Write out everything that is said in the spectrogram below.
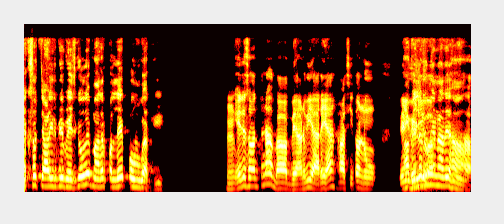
140 ਰੁਪਏ ਵੇਚ ਕੇ ਉਹਦੇ ਮਗਰ ਪੱਲੇ ਪਊਗਾ ਕੀ? ਹੂੰ ਇਹਦੇ ਸੰਬੰਧ ਨਾ ਬਿਆਨ ਵੀ ਆ ਰਹੇ ਆ। ਅਸੀਂ ਤੁਹਾਨੂੰ ਜਿਹੜੀ ਆ- ਯੂਨੀਅਨਾਂ ਦੇ ਹਾਂ। ਹਾਂ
